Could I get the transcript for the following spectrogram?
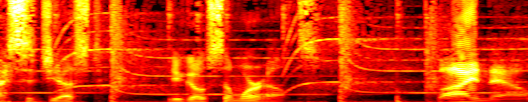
I suggest you go somewhere else. Bye now.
